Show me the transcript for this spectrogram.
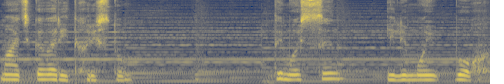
Мать говорит Христу, «Ты мой сын или мой Бог?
